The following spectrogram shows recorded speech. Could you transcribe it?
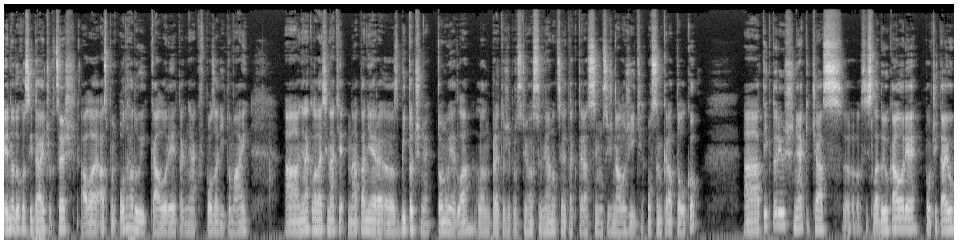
Jednoducho si daj čo chceš, ale aspoň odhaduj kalórie, tak nejak v pozadí to maj a nenakladaj si na, te, na tanier e, zbytočne tonu jedla, len preto, že proste sú Vianoce, tak teraz si musíš naložiť 8 krát toľko. A tí, ktorí už nejaký čas e, si sledujú kalórie, počítajú,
